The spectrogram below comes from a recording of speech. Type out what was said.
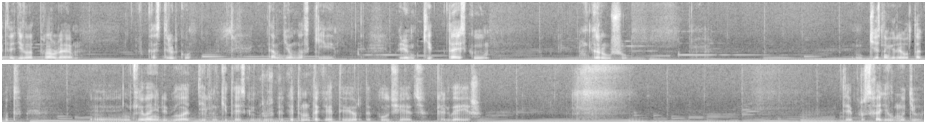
Это дело отправляем в кастрюльку, там где у нас киви. Берем китайскую грушу. Честно говоря, вот так вот э, никогда не любил отдельно китайскую грушу. Какая-то она такая твердая получается, когда ешь. Я просто ходил мыть его.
